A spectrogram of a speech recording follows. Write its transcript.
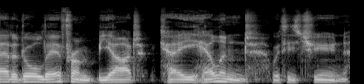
Bad at all there from Bjart K. Helland with his tune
